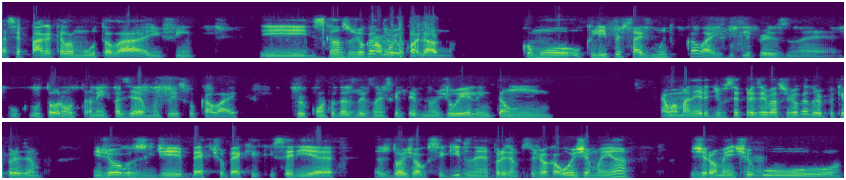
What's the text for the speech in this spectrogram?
você paga aquela multa lá, enfim, e descansa o jogador. Como, como, o Clippers faz muito com o Kawhi. O Clippers, é, o, o, Toronto também fazia muito isso com o Kawhi, por conta das lesões que ele teve no joelho. Então é uma maneira de você preservar seu jogador, porque por exemplo, em jogos de back-to-back, -back, que seria os dois jogos seguidos, né? Por exemplo, você joga hoje e amanhã, geralmente uhum. o,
